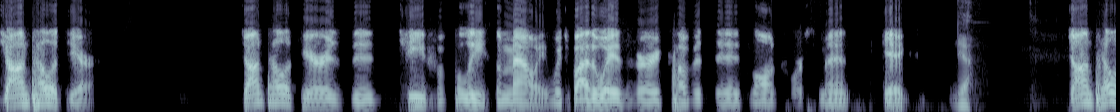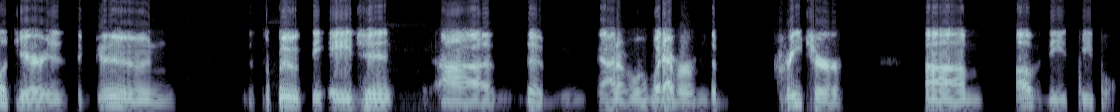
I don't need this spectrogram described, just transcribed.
John Pelletier. John Pelletier is the chief of police on Maui, which, by the way, is a very coveted law enforcement gig. Yeah. John Pelletier is the goon, the spook, the agent, uh, the I don't know whatever the creature um, of these people.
